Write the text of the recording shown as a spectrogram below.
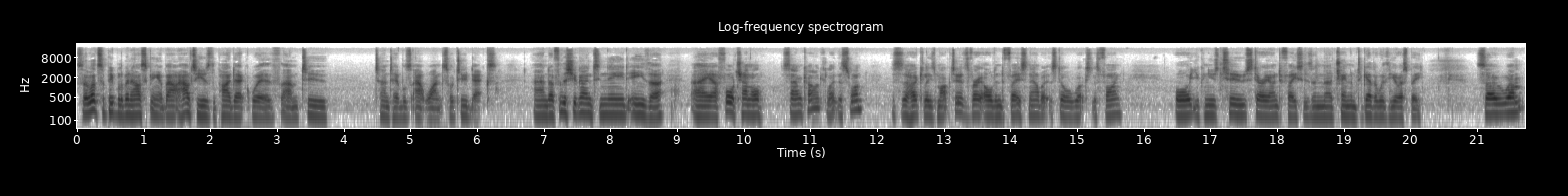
So lots of people have been asking about how to use the PiDeck with um, two turntables at once or two decks. And uh, for this you're going to need either a, a four channel sound card like this one. This is a Hercules Mark II. It's a very old interface now but it still works just fine. Or you can use two stereo interfaces and uh, chain them together with USB. So um,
